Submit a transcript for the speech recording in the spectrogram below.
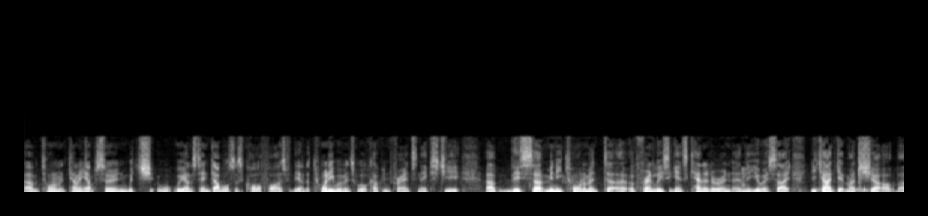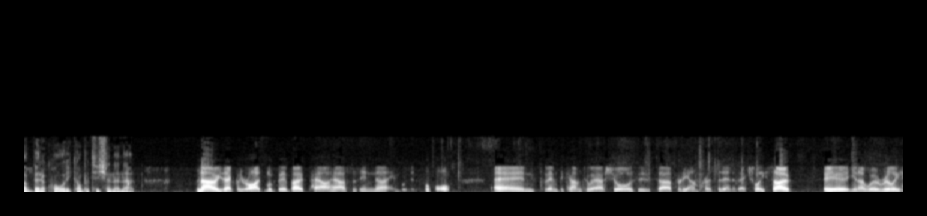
um, tournament coming up soon, which we understand doubles as qualifiers for the under 20 Women's World Cup in France next year, uh, this uh, mini tournament uh, of friendlies against Canada and, and the USA, you can't get much uh, better quality competition than that. No, exactly right. Look, they're both powerhouses in uh, in women's football, and for them to come to our shores is uh, pretty unprecedented, actually. So, you know, we're really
